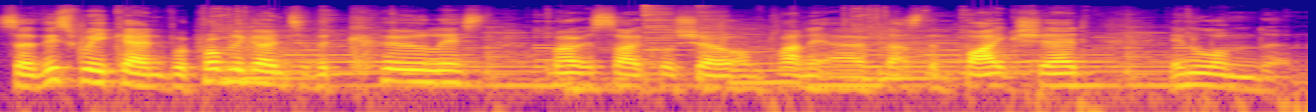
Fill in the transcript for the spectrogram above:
So this weekend, we're probably going to the coolest motorcycle show on planet Earth. That's the Bike Shed in London.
